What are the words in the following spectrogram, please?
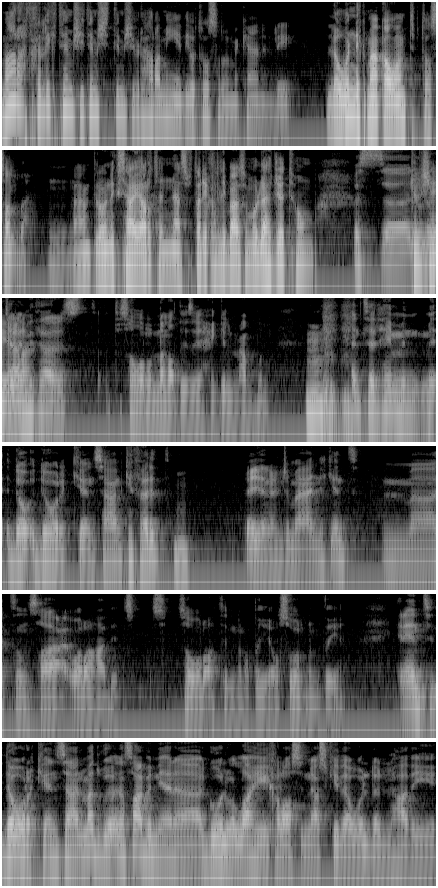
ما راح تخليك تمشي تمشي تمشي في الحرامية دي وتوصل للمكان اللي لو إنك ما قاومت بتوصل له. فهمت لو إنك سايرت الناس في طريقة لباسهم ولهجتهم بس آه، كل شيء،؟ لمثال التصور النمطي زي حق المعضل انت الحين من من دو- دورك كإنسان كفرد. بعيدا عن الجماعة إنك أنت ما تنصاع وراء هذه التصورات النمطية أو الصور النمطيه يعني أنت دورك كإنسان ما تقول أنا صعب إني أنا أقول والله خلاص الناس كذا ولا هذه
